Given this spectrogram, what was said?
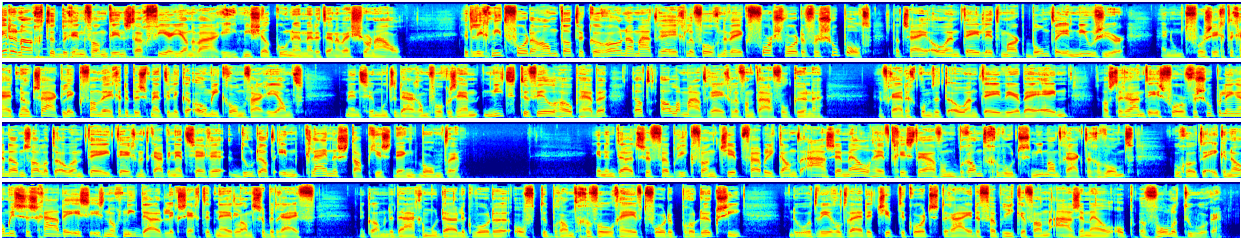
Middernacht, het begin van dinsdag 4 januari. Michel Koenen met het NOS-journaal. Het ligt niet voor de hand dat de coronamaatregelen volgende week fors worden versoepeld. Dat zei OMT-lid Mark Bonte in Nieuwsuur. Hij noemt voorzichtigheid noodzakelijk vanwege de besmettelijke Omicron-variant. Mensen moeten daarom volgens hem niet te veel hoop hebben dat alle maatregelen van tafel kunnen. En vrijdag komt het OMT weer bijeen. Als er ruimte is voor versoepelingen, dan zal het OMT tegen het kabinet zeggen: doe dat in kleine stapjes, denkt Bonte. In een Duitse fabriek van chipfabrikant ASML heeft gisteravond brand gewoed. Niemand raakte gewond. Hoe groot de economische schade is, is nog niet duidelijk, zegt het Nederlandse bedrijf. De komende dagen moet duidelijk worden of de brand gevolgen heeft voor de productie. Door het wereldwijde chiptekort draaien de fabrieken van ASML op volle toeren.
